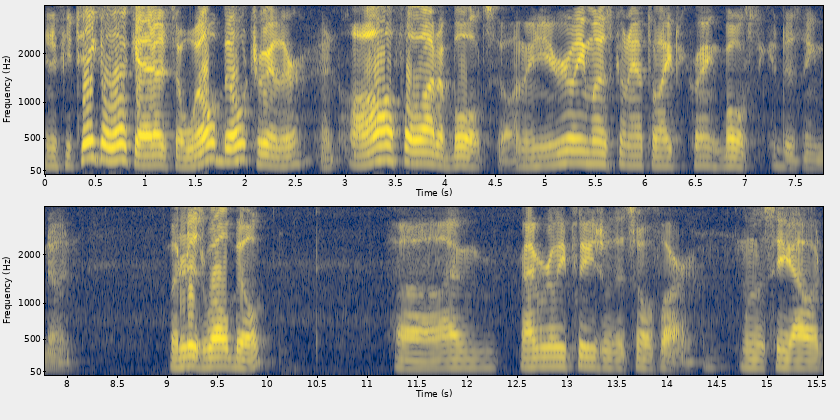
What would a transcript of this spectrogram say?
and if you take a look at it, it's a well-built trailer, an awful lot of bolts, though. I mean, you really must going to have to like to crank bolts to get this thing done. But it is well built. Uh, I'm I'm really pleased with it so far. We'll see how it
